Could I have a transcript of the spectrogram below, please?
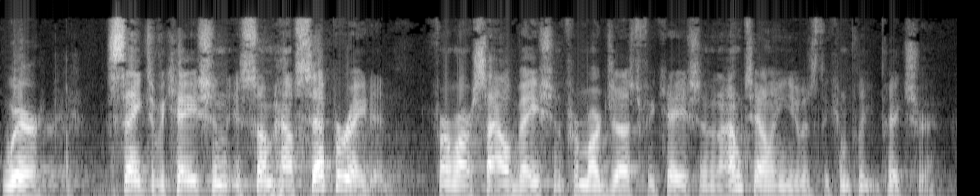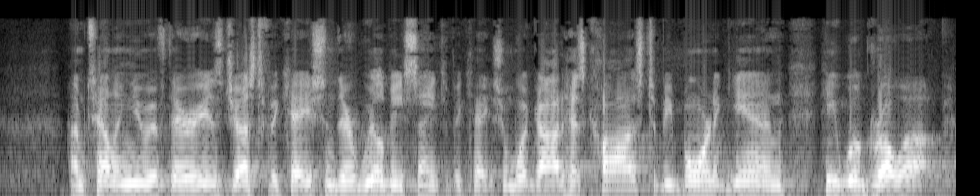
where sanctification is somehow separated from our salvation, from our justification. And I'm telling you, it's the complete picture. I'm telling you, if there is justification, there will be sanctification. What God has caused to be born again, He will grow up.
